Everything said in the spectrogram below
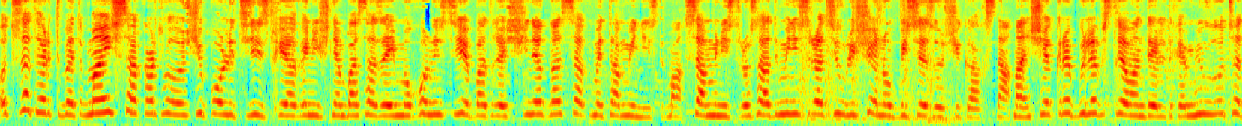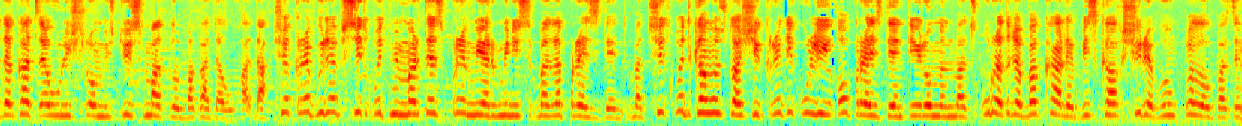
31 მაისს საქართველოსი პოლიციის დღე აღინიშნება საზეიმო ღონისძიება დღეს შინაგან საქმეთა მინისტრმა სამინისტროს ადმინისტრაციული შენობის ეზოში გახსნა. მან შეკრებილებს დღევანდელი დღე მიულოცა და გაწეული შრომისთვის მადლობა გადაუხადა. შეკრებილებს სიტყვით მიმართეს პრემიერ-მინისტრმა და პრეზიდენტმა. სიტყვით გამოსვლაში კრიტიკული იყო პრეზიდენტი, რომელმაც ყურადღება ქალების გახშირებულ მკვლელობაზე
